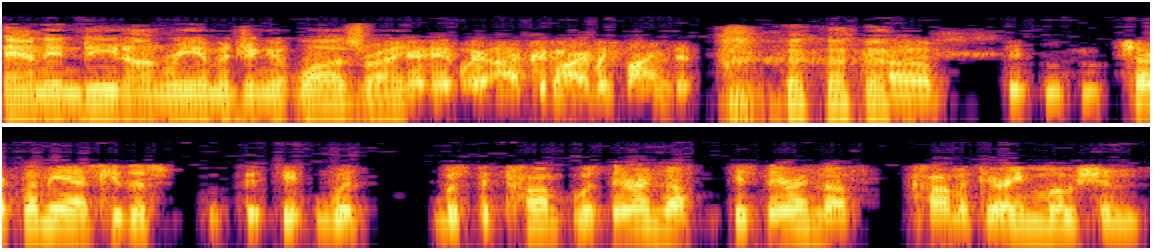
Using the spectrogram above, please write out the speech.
and indeed, on reimaging, it was right. It, it, I could hardly find it. Uh, Chuck, let me ask you this: it, would was the com- was there enough? Is there enough cometary motion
